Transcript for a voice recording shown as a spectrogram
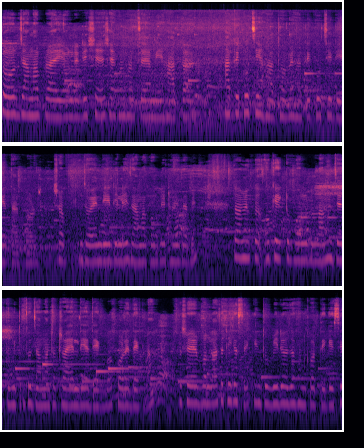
তোর জামা প্রায় অলরেডি শেষ, এখন হচ্ছে আমি হাতটা, হাতে কুচি, হাত হবে হাতে কুচি দিয়ে তারপর সব জয়েন দিয়ে দিলেই জামা কমপ্লিট হয়ে যাবে। তো আমি ওকে ওকে একটু বললাম যে তুমি কিন্তু জামাটা ট্রায়াল দিয়ে দেখবা, পরে দেখবা। তো সে বলল আচ্ছা ঠিক আছে। কিন্তু ভিডিও যখন করতে গেছি,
